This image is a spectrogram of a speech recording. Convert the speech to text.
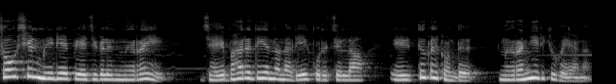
സോഷ്യൽ മീഡിയ പേജുകളിൽ നിറയെ ജയഭാരതി എന്ന നടിയെക്കുറിച്ചുള്ള എഴുത്തുകൾ കൊണ്ട് നിറഞ്ഞിരിക്കുകയാണ്.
